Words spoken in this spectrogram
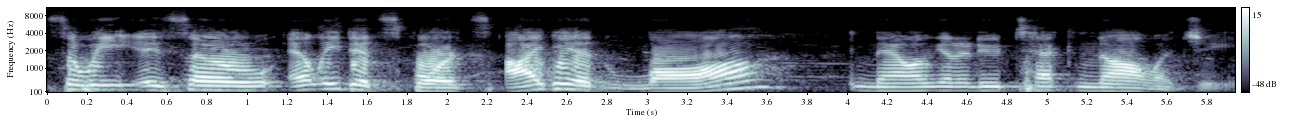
so we so Elie did sports, I did law. Now I'm going to do technology.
